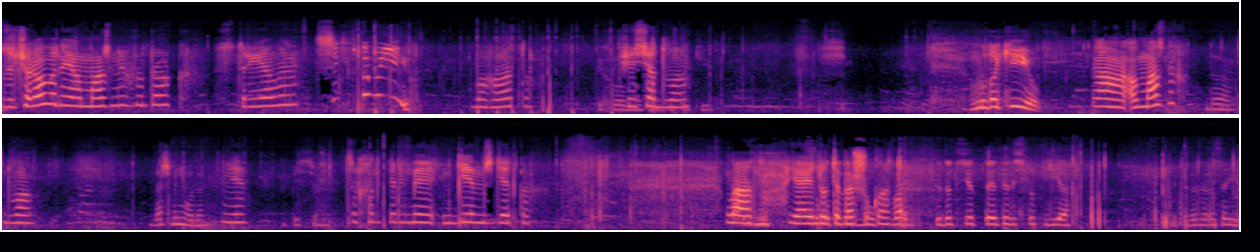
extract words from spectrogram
Зачарований алмазний грудак. Стріли. Скільки в тебе їх? Багато. 62. грудаків. А, алмазних? Да. Два. Даш мені один. Ні. Пісю. Це Hunter Games, детка. Ладно, я йду тебе шукати. Ти, десь тут є. Я тебе зараз заріжу.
